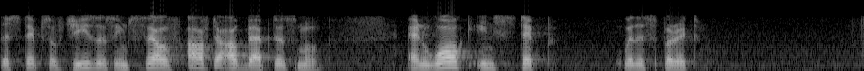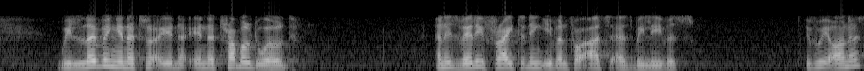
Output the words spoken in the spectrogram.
the steps of Jesus himself after our baptismal and walk in step with the Spirit. We're living in a, in a, in a troubled world, and it's very frightening even for us as believers. If we're honest,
